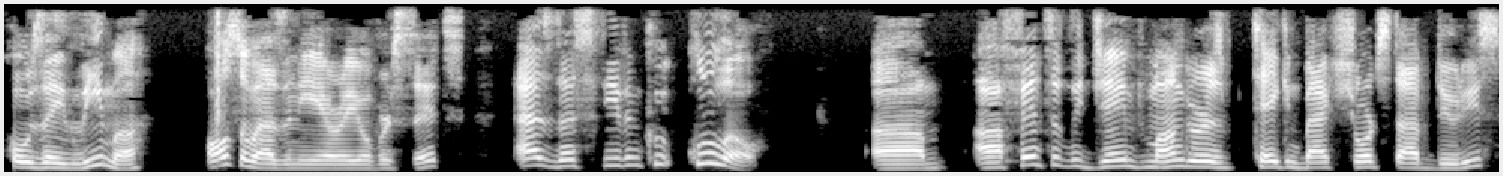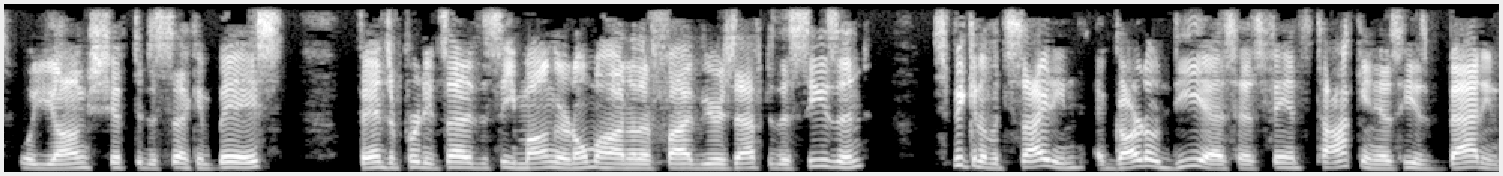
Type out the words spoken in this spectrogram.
Jose Lima, also has an ERA over six, as does Stephen Klulo. Um, offensively, James Munger has taken back shortstop duties, while Young shifted to second base. Fans are pretty excited to see Munger in Omaha another five years after the season. Speaking of exciting, Edgardo Diaz has fans talking as he is batting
